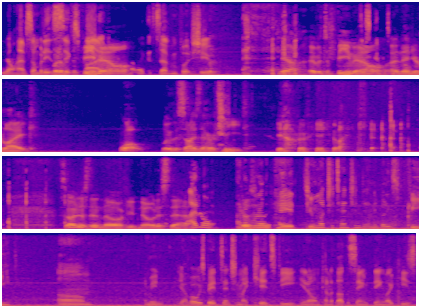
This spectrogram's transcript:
You don't have somebody But that's if it's six a female- five, like a seven foot shoe. Yeah, if it's a female, and then you're like, whoa, look at the size of her feet. You know what I mean? Like, so I just didn't know if you'd noticed that. I don't. I don't really pay too much attention to anybody's feet. Um, I mean, yeah, I've always paid attention to my kid's feet, you know, and kind of thought the same thing. Like he's,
